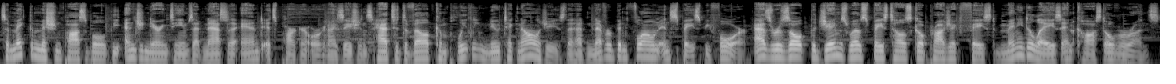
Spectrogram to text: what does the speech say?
To make the mission possible, the engineering teams at NASA and its partner organizations had to develop completely new technologies that had never been flown in space before. As a result, the James Webb Space Telescope project faced many delays and cost overruns.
